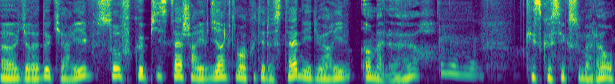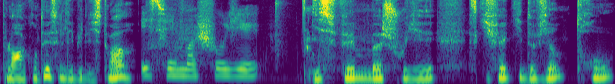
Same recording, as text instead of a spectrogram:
Euh, Il y en a deux qui arrivent, sauf que Pistache arrive directement à côté de Stan et il lui arrive un malheur. Qu'est-ce que c'est que ce malheur On peut le raconter, c'est le début de l'histoire. Il se fait mâchouiller. Il se fait mâchouiller, ce qui fait qu'il devient trop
